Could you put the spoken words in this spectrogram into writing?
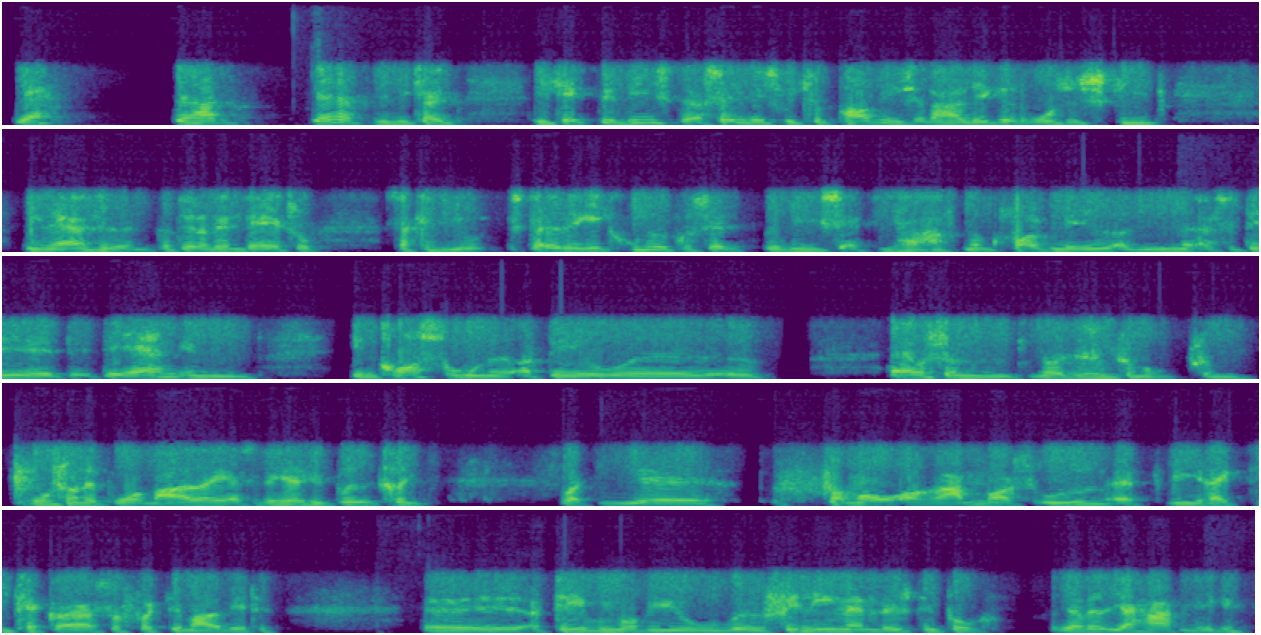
Ja, det har det. Ja, fordi vi kan ikke, vi kan ikke bevise det, og selv hvis vi kan påvise, at der har ligget et russisk skib i nærheden på den og den dato, så kan de jo stadigvæk ikke 100% bevise, at de har haft nogle folk nede og lignende. Altså det, det, det er en, en gråzone, og det er jo, øh, er jo sådan noget, det, som, som russerne bruger meget af, altså det her hybridkrig, hvor de øh, formår at ramme os, uden at vi rigtig kan gøre så frygtelig meget ved det. Øh, og det må vi jo øh, finde en eller anden løsning på. Jeg ved, jeg har den ikke.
